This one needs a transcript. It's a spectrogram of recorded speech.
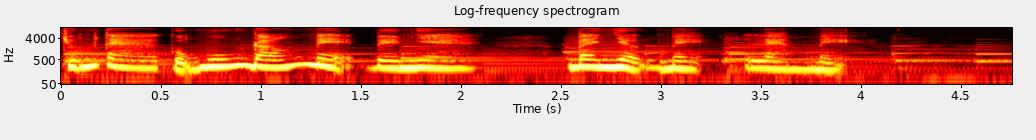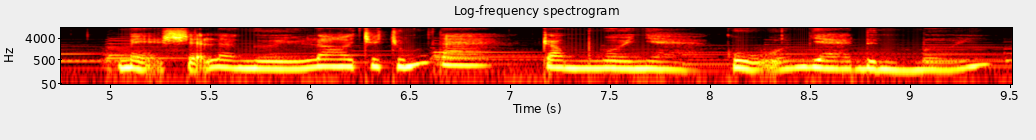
Chúng ta cũng muốn đón mẹ về nhà và nhận mẹ làm mẹ. Mẹ sẽ là người lo cho chúng ta trong ngôi nhà của gia đình mới.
